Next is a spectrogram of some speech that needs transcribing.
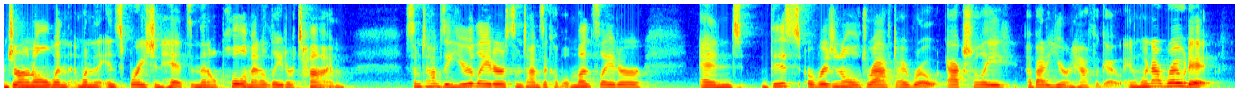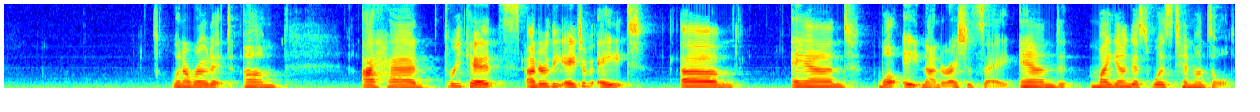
journal when when the inspiration hits and then I'll pull them at a later time. Sometimes a year later, sometimes a couple months later and this original draft I wrote actually about a year and a half ago. And when I wrote it, when I wrote it, um, I had three kids under the age of eight, um, and well, eight and under, I should say. And my youngest was 10 months old.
